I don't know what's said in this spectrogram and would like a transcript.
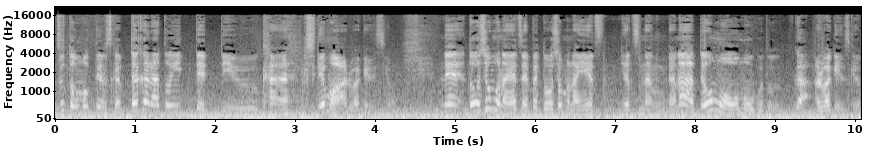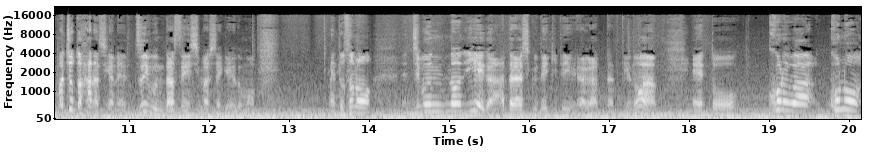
ずっと思ってるんですが、だからといってっていう感じでもあるわけですよ。で、どうしようもないやつはやっぱりどうしようもないやつ、やつなんだなって思う、思うことがあるわけですけど、まあちょっと話がね、随分脱線しましたけれども、えっと、その、自分の家が新しくできてやがったっていうのは、えっと、これは、この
